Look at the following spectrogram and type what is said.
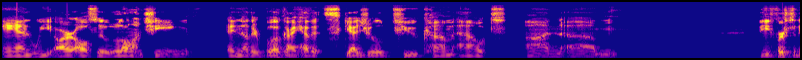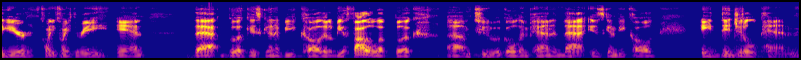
And we are also launching another book. I have it scheduled to come out on um, the first of the year, 2023. And that book is going to be called, it'll be a follow up book um, to a golden pen, and that is going to be called a digital pen.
